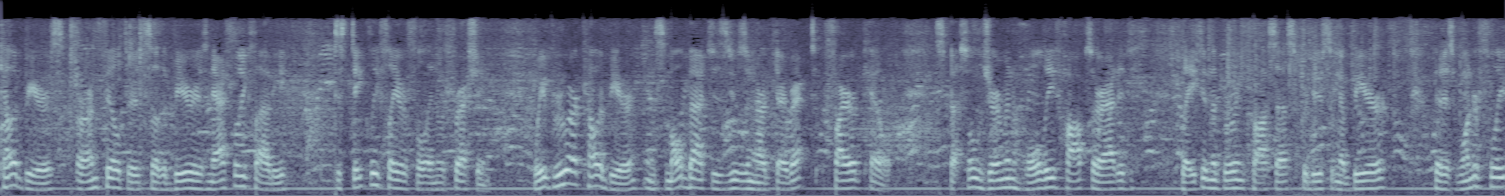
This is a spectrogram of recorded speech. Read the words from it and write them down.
Keller beers are unfiltered, so the beer is naturally cloudy, distinctly flavorful, and refreshing. We brew our Keller beer in small batches using our direct fired kettle. Special German whole leaf hops are added late in the brewing process, producing a beer that is wonderfully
